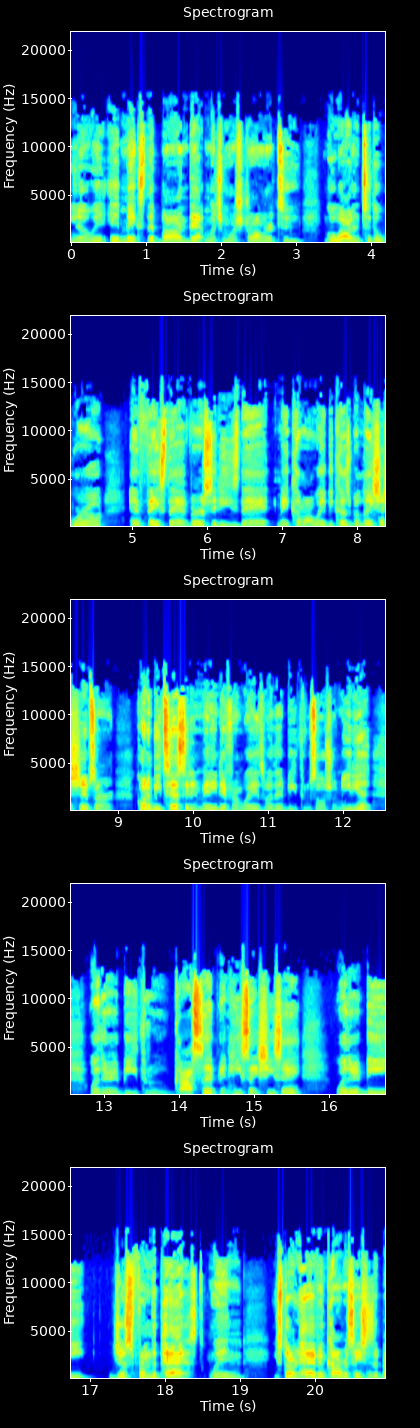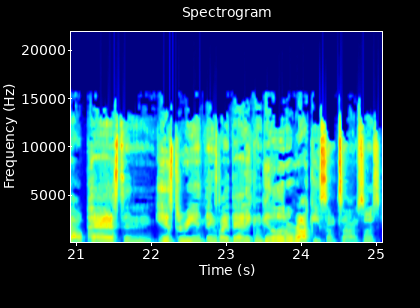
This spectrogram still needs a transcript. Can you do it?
you know, it, it makes the bond that much more stronger to go out into the world and face the adversities that may come our way because relationships are going to be tested in many different ways, whether it be through social media, whether it be through gossip and he say, she say, whether it be just from the past when you start having conversations about past and history and things like that, it can get a little rocky sometimes. So it's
